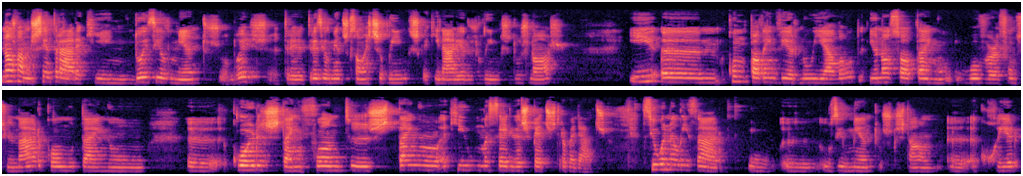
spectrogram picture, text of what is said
Nós vamos centrar aqui em dois elementos, ou dois, três elementos que são estes links, aqui na área dos links dos nós, e um, como podem ver no Yellow, eu não só tenho o over a funcionar, como tenho uh, cores, tenho fontes, tenho aqui uma série de aspectos trabalhados. Se eu analisar o, uh, os elementos que estão uh, a correr,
